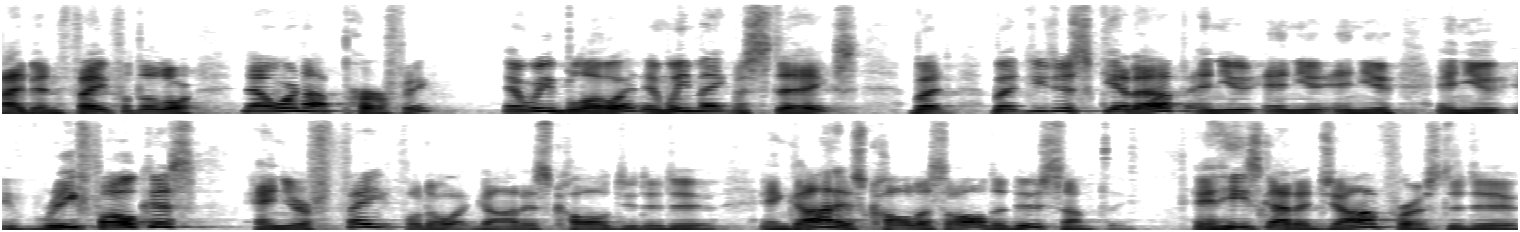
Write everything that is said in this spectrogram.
I've been faithful to the Lord. Now, we're not perfect, and we blow it, and we make mistakes, but, but you just get up and you, and, you, and, you, and you refocus, and you're faithful to what God has called you to do. And God has called us all to do something. And He's got a job for us to do.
